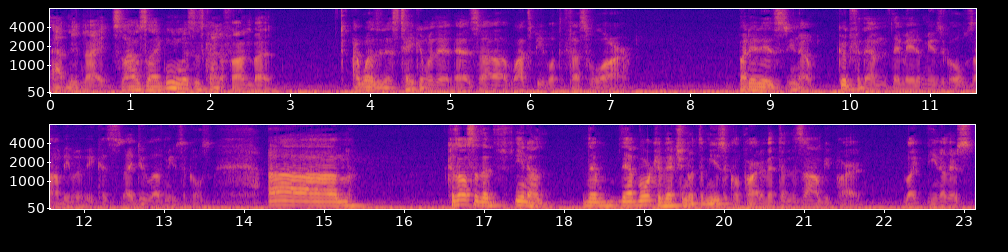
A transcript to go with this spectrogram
at midnight. So I was like, mm, this is kind of fun, but I wasn't as taken with it as uh, lots of people at the festival are. But it is, you know, good for them that they made a musical zombie movie because I do love musicals. Um, because also the you know they they have more conviction with the musical part of it than the zombie part. Like you know, there's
